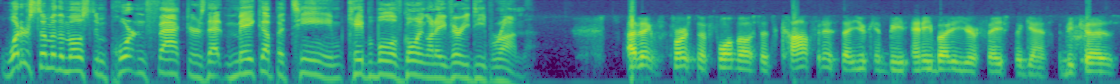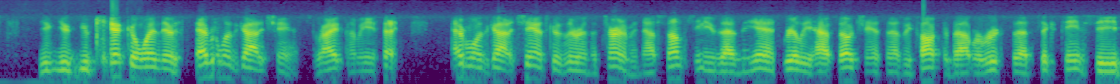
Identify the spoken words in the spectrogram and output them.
what are some of the most important factors that make up a team capable of going on a very deep run? I think first and foremost, it's confidence that you can beat anybody you're faced against because you, you, you can't go in there. Everyone's got a chance, right? I mean, everyone's got a chance because they're in the tournament. Now, some teams in the end really have no chance, and as we talked about, we're rooting for that 16 seed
